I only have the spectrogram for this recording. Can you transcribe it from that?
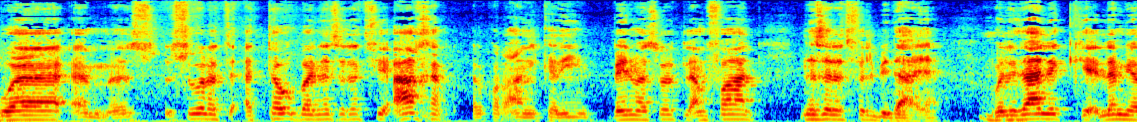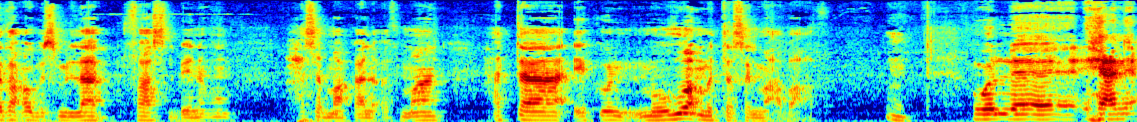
وسوره التوبة نزلت في آخر القرآن الكريم بينما سورة الأنفال نزلت في البداية. ولذلك لم يضعوا بسم الله فاصل بينهم حسب ما قال عثمان حتى يكون الموضوع متصل مع بعض. وال يعني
